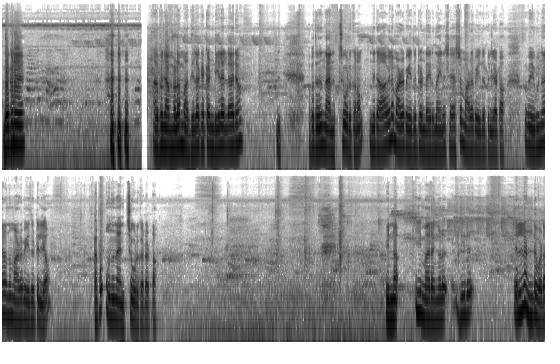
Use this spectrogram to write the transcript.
ഇതൊക്കെയാണ് അപ്പോൾ നമ്മളെ മതിലൊക്കെ കണ്ടില്ല എല്ലാവരും അപ്പോൾ ഇത് നനച്ചു കൊടുക്കണം. ഇന്ന് രാവിലെ മഴ പെയ്തിട്ടുണ്ടായിരുന്നു. അതിന് ശേഷം മഴ പെയ്തിട്ടില്ല കേട്ടോ. അപ്പോൾ വൈകുന്നേരം ഒന്നും മഴ പെയ്തിട്ടില്ല. അപ്പോൾ ഒന്ന് നനച്ചു കൊടുക്കട്ടോ കേട്ടോ. പിന്നെ ഈ മരങ്ങൾ ഇതിൽ എല്ലാം ഉണ്ട് ഇവിടെ.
